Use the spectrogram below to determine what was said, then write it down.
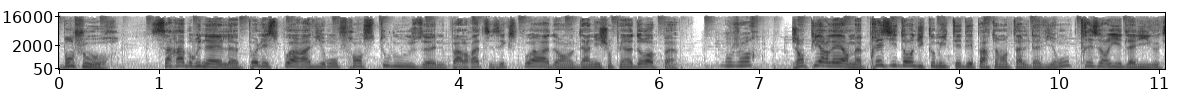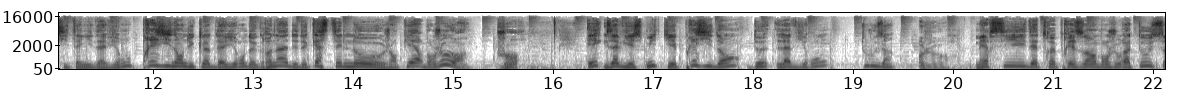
Bonjour. Sarah Brunel, Pôle Espoir Aviron France-Toulouse, nous parlera de ses exploits dans le dernier championnat d'Europe. Bonjour. Jean-Pierre Lerme, président du comité départemental d'aviron, trésorier de la Ligue Occitanie d'aviron, président du club d'aviron de Grenade et de Castelnau. Jean-Pierre, bonjour. Bonjour. Et Xavier Smith, qui est président de l'aviron toulousain. Bonjour. Merci d'être présent. Bonjour à tous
